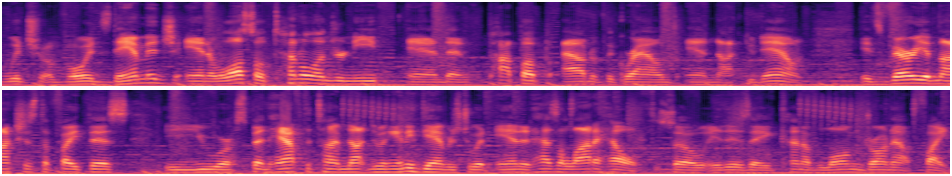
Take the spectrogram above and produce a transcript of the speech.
which avoids damage, and it will also tunnel underneath and then pop up out of the ground and knock you down. It's very obnoxious to fight this. You will spend half the time not doing any damage to it, and it has a lot of health, so it is a kind of long, drawn-out fight.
